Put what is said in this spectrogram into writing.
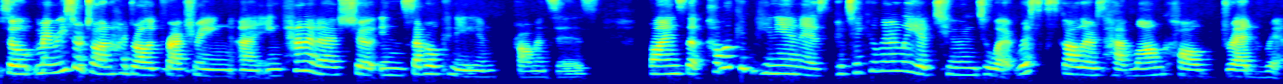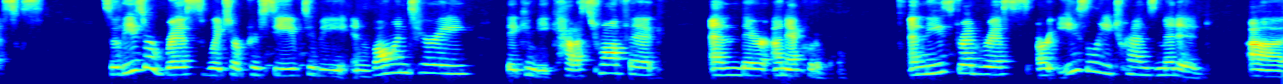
So my research on hydraulic fracturing uh, in Canada show in several Canadian provinces finds that public opinion is particularly attuned to what risk scholars have long called dread risks. So these are risks which are perceived to be involuntary, they can be catastrophic, and they're unequitable. And these dread risks are easily transmitted uh,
